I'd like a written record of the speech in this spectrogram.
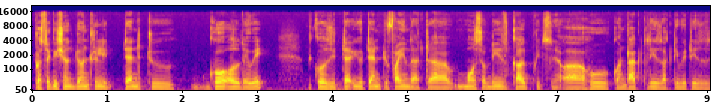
prosecutions don't really tend to go all the way because you tend to find that most of these culprits who conduct these activities,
